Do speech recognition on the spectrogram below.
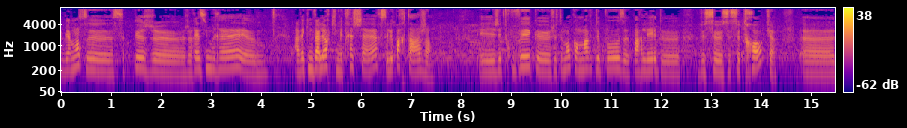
Eh bien Moi, ce, que je, résumerais euh, avec une valeur qui m'est très chère, c'est le partage. Et j'ai trouvé que justement, quand Marc de Pose parlait de, de ce, troc, euh,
